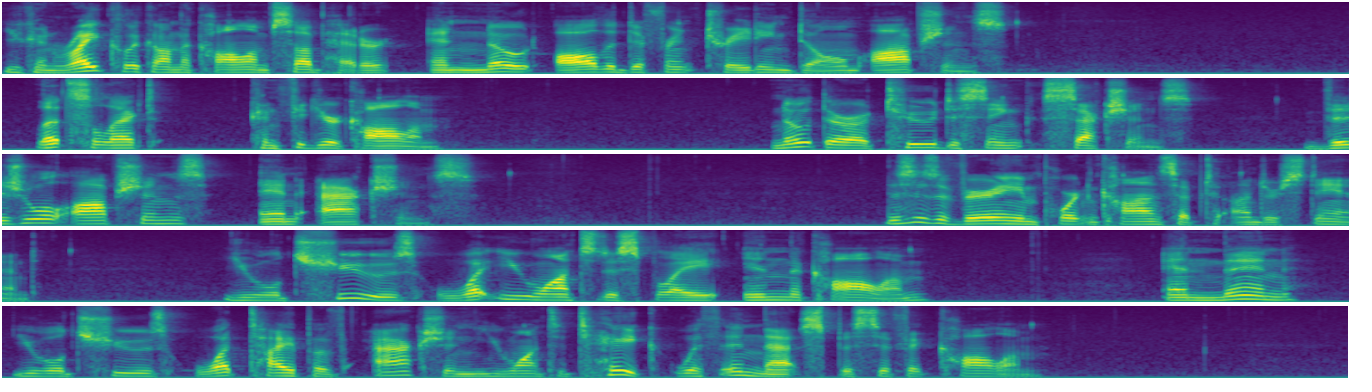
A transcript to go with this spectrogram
You can right click on the column subheader and note all the different Trading DOM options. Let's select Configure Column. Note there are two distinct sections, Visual Options and Actions. This is a very important concept to understand you will choose what you want to display in the column and then you will choose what type of action you want to take within that specific column.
